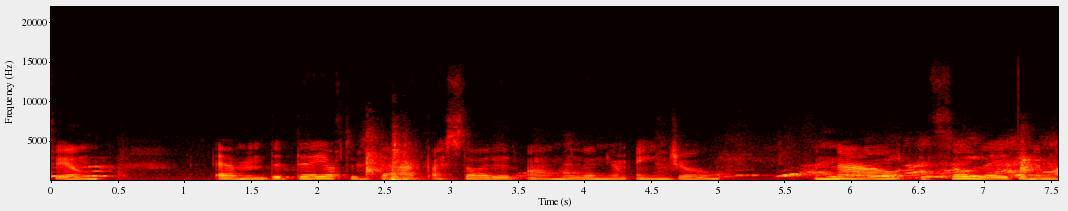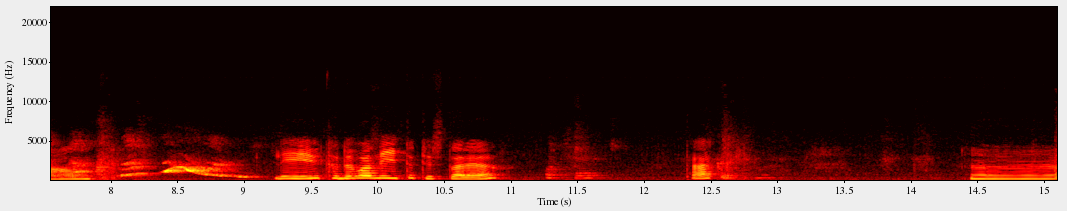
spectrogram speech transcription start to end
filmed and the day after that I started on Millennium Angel and now it's so late in the month Liv, kan du vara lite tystare? Tack. Uh,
